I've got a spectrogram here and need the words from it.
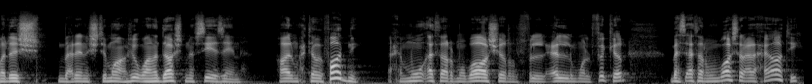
وأدش بعدين اجتماع. شو وأنا داش بنفسيه زينة. هاي المحتوى فادني الحين مو أثر مباشر في العلم والفكر بس أثر مباشر على حياتي.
